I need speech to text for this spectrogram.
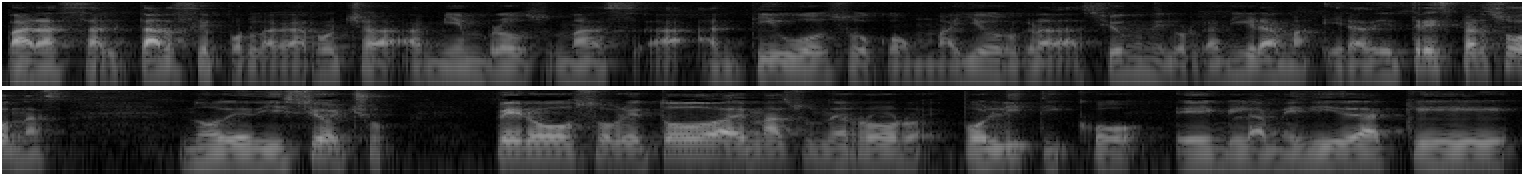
para saltarse por la garrocha a miembros más antiguos o con mayor gradación en el organigrama era de tres personas, no de 18 pero sobre todo además un error político en la medida que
